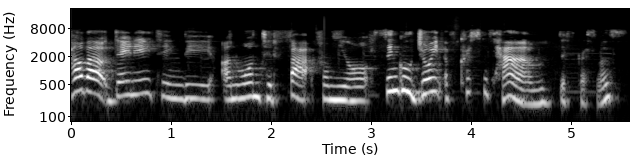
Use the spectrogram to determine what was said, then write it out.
how about donating the unwanted fat from your single joint of Christmas ham this Christmas,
